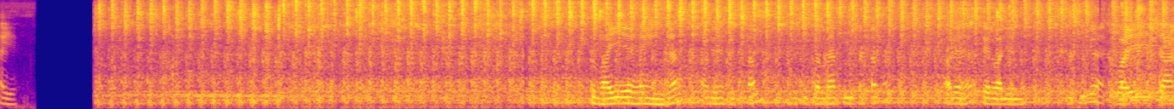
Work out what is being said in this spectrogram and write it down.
आइए। तो भाई ये है इंजन, और ये सिस्टम जो कि चल रहा है पूरी चक्का पर और ये है तेल वाली तो ठीक है? भाई चार,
